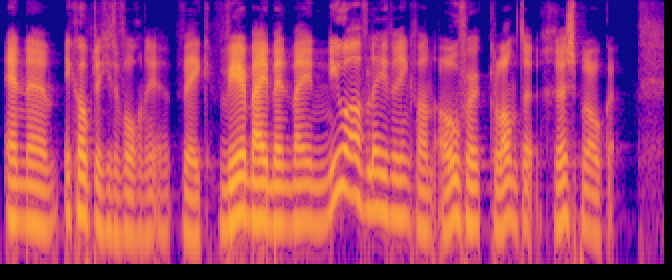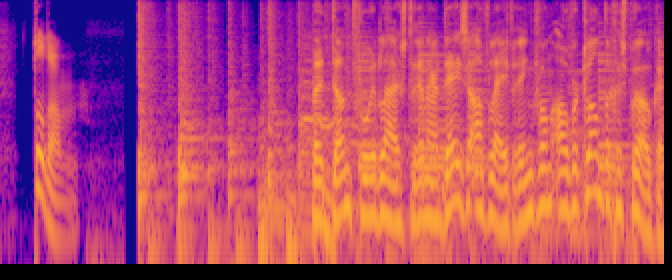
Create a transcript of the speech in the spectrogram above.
En ik hoop dat je de volgende week weer bij bent bij een nieuwe aflevering van Over Klanten Gesproken. Tot dan. Bedankt voor het luisteren naar deze aflevering van Over Klanten Gesproken.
